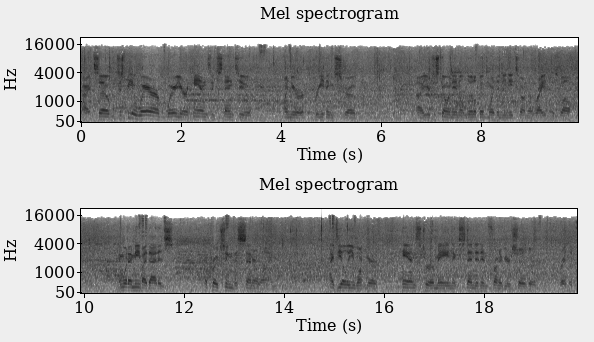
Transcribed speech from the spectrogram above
All right, so just be aware of where your hands extend to on your breathing stroke. Uh, you're just going in a little bit more than you need to on the right as well. And what I mean by that is approaching the center line. Ideally, you want your hands to remain extended in front of your shoulder right? Like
